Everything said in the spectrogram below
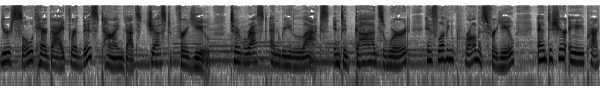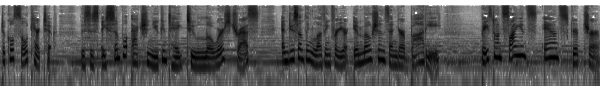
your soul care guide for this time that's just for you to rest and relax into God's Word, His loving promise for you, and to share a practical soul care tip. This is a simple action you can take to lower stress and do something loving for your emotions and your body based on science and scripture.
